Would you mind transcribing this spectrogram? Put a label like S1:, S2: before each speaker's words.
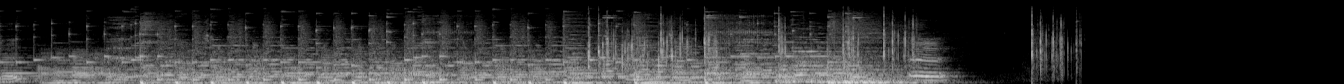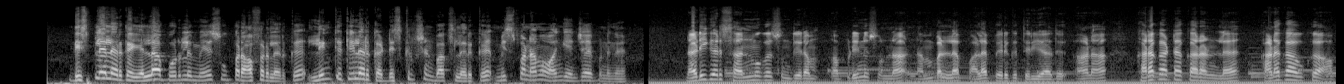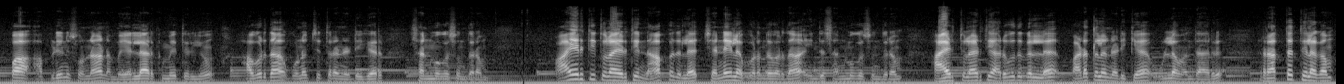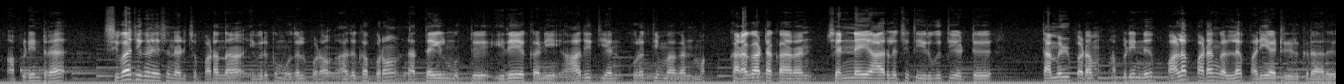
S1: டிஸ்பிளேல இருக்க எல்லா பொருளுமே சூப்பர் ஆஃபர்ல இருக்கு. லிங்க் கீழே இருக்க டிஸ்கிரிப்ஷன் பாக்ஸ்ல இருக்கு. மிஸ் பண்ணாம வாங்கி என்ஜாய் பண்ணுங்க. நடிகர் சண்முக சுந்தரம் அப்படின்னு சொன்னா நம்மள பல பேருக்கு தெரியாது. ஆனா கரகாட்டக்காரன்ல கனகாவுக்கு அப்பா அப்படின்னு சொன்னா நம்ம எல்லாருக்குமே தெரியும். அவர்தான் குணச்சித்திர நடிகர் சண்முக சுந்தரம். ஆயிரத்தி தொள்ளாயிரத்தி நாற்பதுல சென்னையில் பிறந்தவர் தான் இந்த சண்முக சுந்தரம். ஆயிரத்தி தொள்ளாயிரத்தி அறுபதுகளில் படத்தில் நடிக்க உள்ளே வந்தார். ரத்த திலகம் அப்படின்ற சிவாஜி கணேசன் நடித்த படம் தான் இவருக்கு முதல் படம். அதுக்கப்புறம் நத்தையில் முத்து இதயக்கனி ஆதித்யன் குரத்தி மகன் கரகாட்டக்காரன் சென்னை ஆறு லட்சத்தி இருபத்தி எட்டு தமிழ் படம் அப்படின்னு பல படங்களில் பணியாற்றி இருக்கிறாரு.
